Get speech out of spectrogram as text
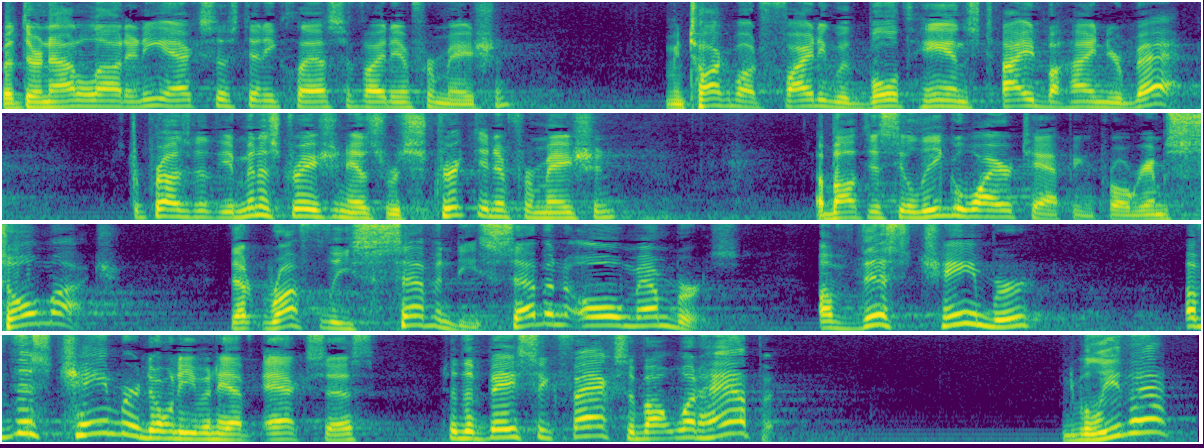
but they're not allowed any access to any classified information. I mean, talk about fighting with both hands tied behind your back. Mr. President, the administration has restricted information about this illegal wiretapping program so much that roughly 70, 70 members of this chamber, of this chamber don't even have access to the basic facts about what happened. You believe that?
